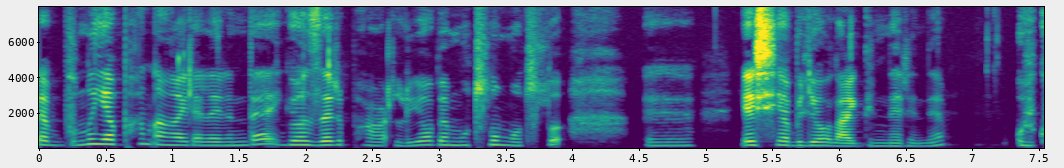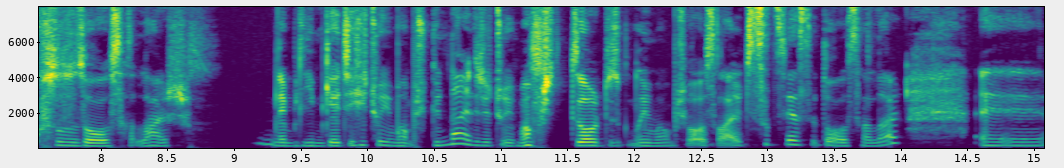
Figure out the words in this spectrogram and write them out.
Ve bunu yapan ailelerinde gözleri parlıyor ve mutlu mutlu e, yaşayabiliyorlar günlerini. Uykusuz da olsalar, ne bileyim gece hiç uyumamış, günlerce hiç uyumamış, zor düzgün uyumamış olsalar, stresli de olsalar e,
